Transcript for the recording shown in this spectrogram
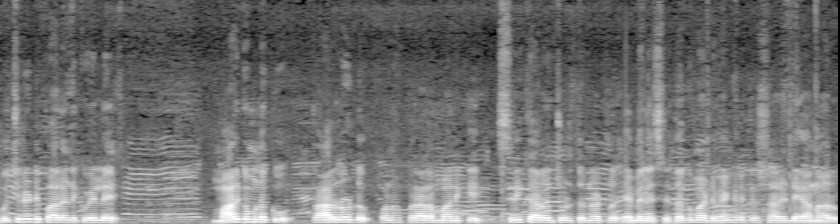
బుచ్చిరెడ్డిపాలెనికి వెళ్ళే మార్గమునకు తార్ రోడ్డు పునఃప్రారంభానికి శ్రీకారం చుడుతున్నట్లు ఎమ్మెల్యే శ్రీ దగ్గుమాటి వెంకటకృష్ణారెడ్డి అన్నారు.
